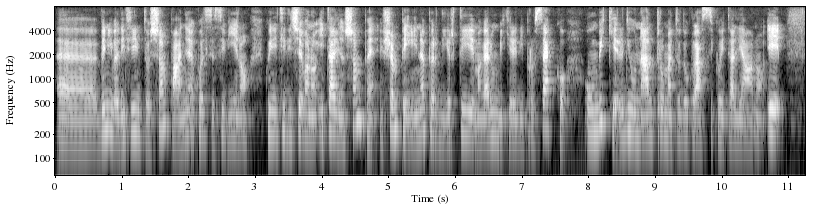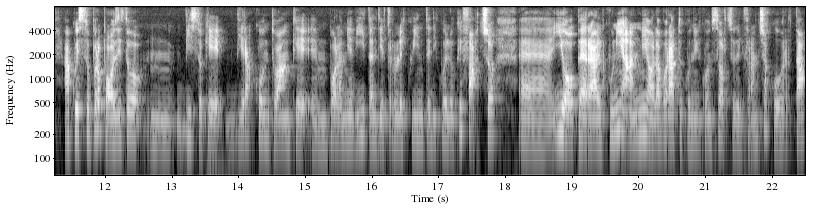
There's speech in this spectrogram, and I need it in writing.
eh, veniva definito champagne qualsiasi vino, quindi ti dicevano Italian champagne, champagne per dirti magari un bicchiere di prosecco o un bicchiere di un altro metodo classico italiano. E a questo proposito, mh, visto che vi racconto anche eh, un po' la mia vita, il dietro le quinte di quello che faccio, eh, io per alcuni anni ho lavorato con il consorzio del Franciacorta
